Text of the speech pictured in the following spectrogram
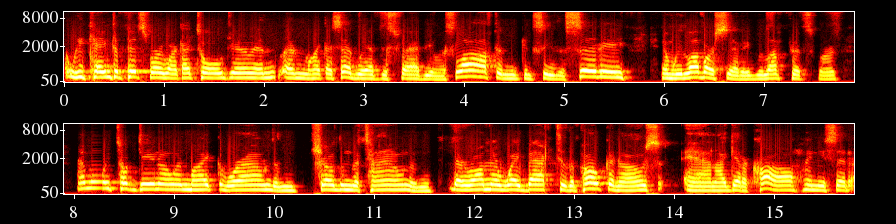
We came to Pittsburgh, like I told you, and, and like I said, we have this fabulous loft, and we can see the city, and we love our city. We love Pittsburgh. And we took Dino and Mike around and showed them the town, and they're on their way back to the Poconos. And I get a call, and he said,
